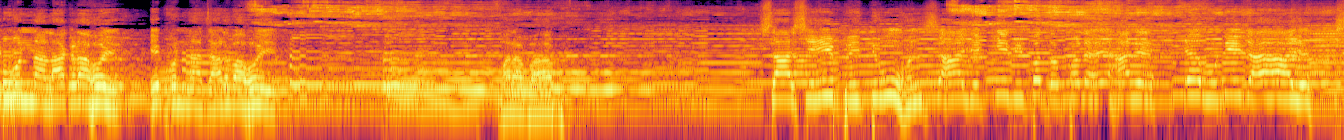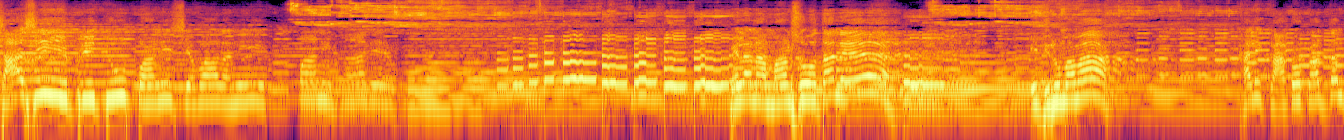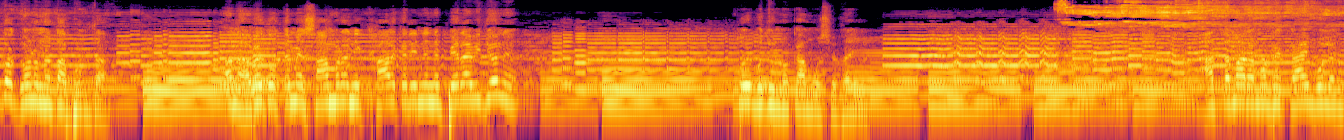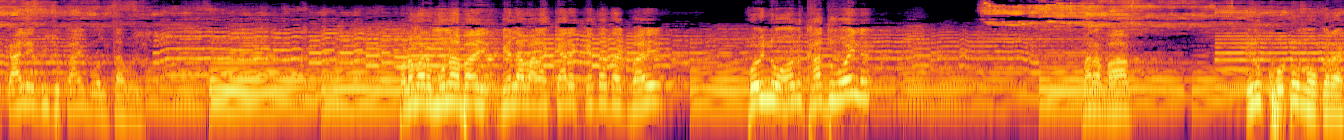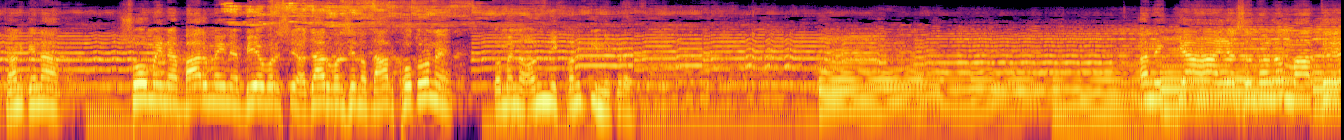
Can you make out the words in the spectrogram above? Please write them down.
એક વનના લાકડા હોય, એક વનના ઝાડવા હોય. મારા બાપ, સાસી પ્રીત્યું હંસાય, કે વિપદ પડે હારે, એ ઉડી જાય. સાસી પ્રીત્યું પાણી શેવાળની પાણી હારે. પેલાના માણસો હતા ને, એ ધીરુ મામા ખાલી કાંટો કાઢતા ને તો ગણ નતા ભૂલતા અને હવે તો તમે સામળાની ખાળ કરીને એને પહેરાવી દો ને, તોય બધું નકામું છે ભાઈ. આ તમારા મોઢે કાંઈ બોલે ને કાલે બીજું કાંઈ બોલતા હોય. પણ અમારા મુનાભાઈ બેલાવાળા ક્યારેક કહેતા હતા કે ભાઈ, કોઈનું અન્ન ખાધું હોય ને, મારા બાપ, એનું ખોટું ન કરાય. કારણ કે એના સો મહિના, બાર મહિને, બે વર્ષે, હજાર વર્ષે એનો દાંત ખોતરો ને તો મને અન્નની કણકી નીકળે. અને ક્યાં યશધન માથે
